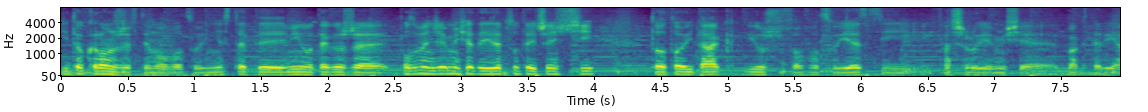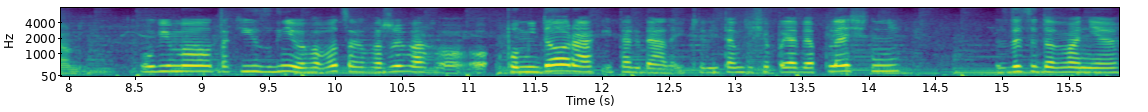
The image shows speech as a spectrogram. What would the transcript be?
i to krąży w tym owocu i niestety mimo tego, że pozbędziemy się tej zepsutej części, to to i tak już w owocu jest i faszerujemy się bakteriami. Mówimy o takich zgniłych owocach, warzywach, o, o pomidorach i tak dalej. Czyli tam, gdzie się pojawia pleśń, zdecydowanie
